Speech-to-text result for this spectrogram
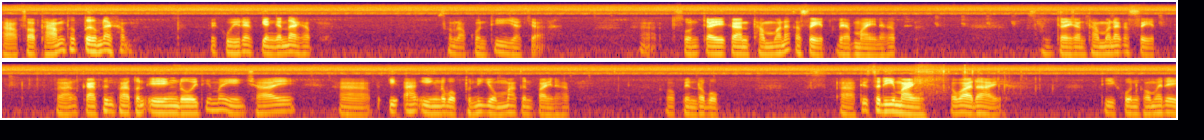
ถามสอบถามเพิ่มเติมได้ครับ ไปคุยแลกเปลี่ยนกันได้ครับสำหรับคนที่อยากจะสนใจการทำวรรณเกษตรแบบใหม่นะครับ สนใจการทำวรรณเกษตร การพึ่งพาตนเองโดยที่ไม่ใช้อ่าอีกอ้างอิงระบบทุนนิยมมากเกินไปนะครับ ก็เป็นระบบทฤษฎีใหม่ก็ว่าได้ ที่คนเขาไม่ได้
